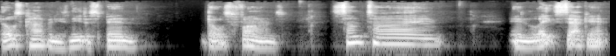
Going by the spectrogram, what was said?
those companies need to spend those funds sometime in late second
